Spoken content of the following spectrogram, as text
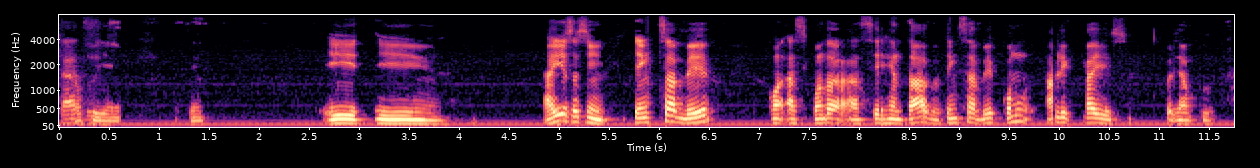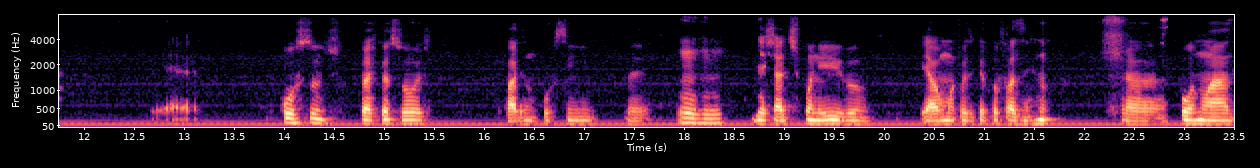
Tá doido. Paciência. Sim. E, e é isso, assim, tem que saber, quan- assim, quando a, a ser rentável, tem que saber como aplicar isso. Por exemplo, é, cursos para as pessoas, faz um cursinho, é, Uhum. deixar disponível, é alguma coisa que eu estou fazendo para pôr no ar.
